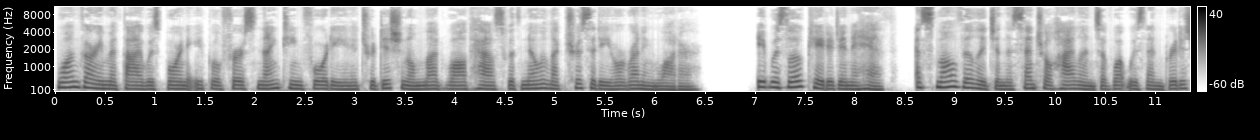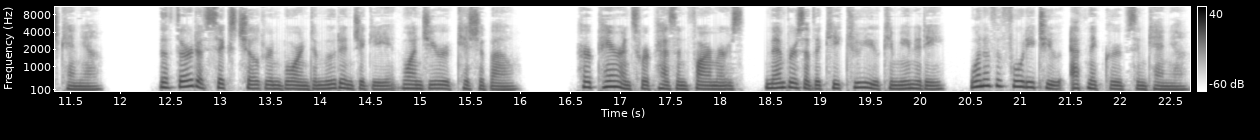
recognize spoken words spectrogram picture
Wangari Maathai was born April 1, 1940, in a traditional mud walled house with no electricity or running water. It was located in Ihithe, a small village in the central highlands of what was then British Kenya. The third of six children born to Mudanjigi at Wanjiru Kishibo. Her parents were peasant farmers, members of the Kikuyu community, one of the 42 ethnic groups in Kenya.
